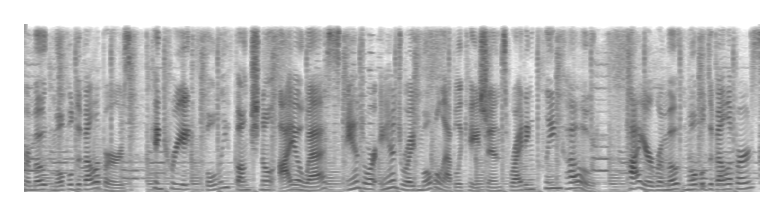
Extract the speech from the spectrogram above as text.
remote mobile developers can create fully functional iOS and or Android mobile applications writing clean code. Hire remote mobile developers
